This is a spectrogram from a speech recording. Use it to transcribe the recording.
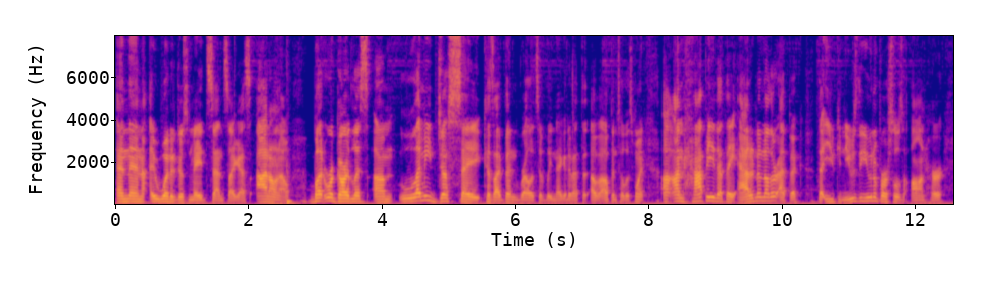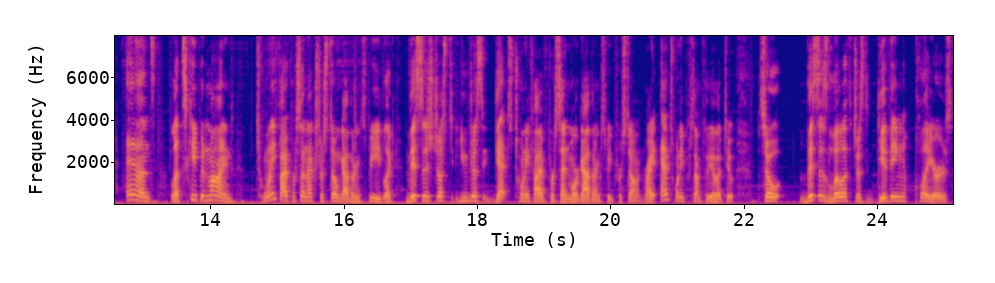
and then it would have just made sense I guess. I don't know. But regardless um let me just say because I've been relatively negative at the up until this point uh, I'm happy that they added another epic that you can use the universals on her. And let's keep in mind 25% extra stone gathering speed like this is just you just get 25% more gathering speed for stone right? And 20% for the other two. So this is Lilith just giving players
